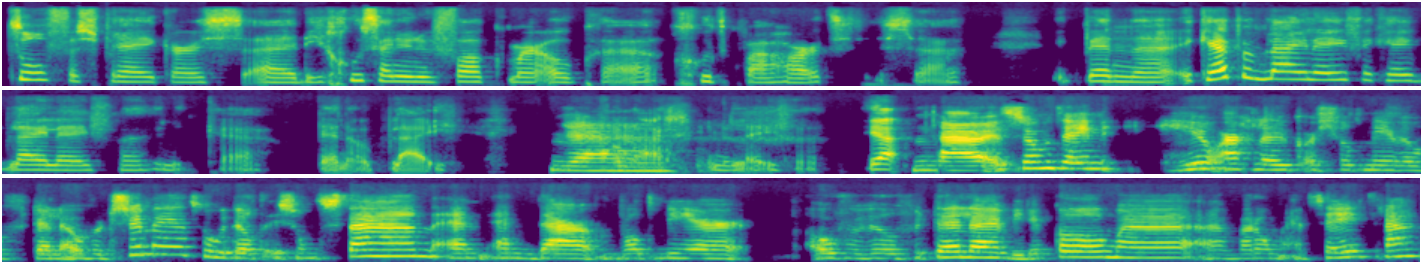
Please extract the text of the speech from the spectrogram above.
toffe sprekers. die goed zijn in hun vak, maar ook goed qua hart. Dus ik, ben, ik heb een blij leven. Ik heet blij leven. En ik ben ook blij. Ja. Vandaag in het leven. Ja. Nou, het is zometeen heel erg leuk als je wat meer wil vertellen over het summit, hoe dat is ontstaan en, en daar wat meer over wil vertellen, wie er komen, uh, waarom, et cetera.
